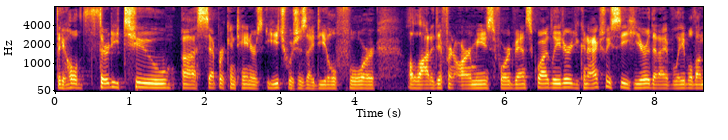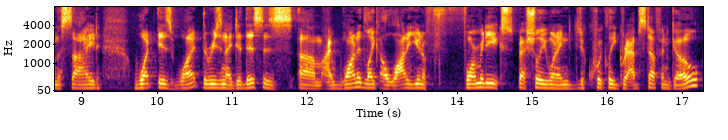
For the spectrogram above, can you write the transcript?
They hold 32 uh, separate containers each, which is ideal for a lot of different armies for Advanced Squad Leader. You can actually see here that I've labeled on the side what is what. The reason I did this is um, I wanted like a lot of uniformity, especially when I need to quickly grab stuff and go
